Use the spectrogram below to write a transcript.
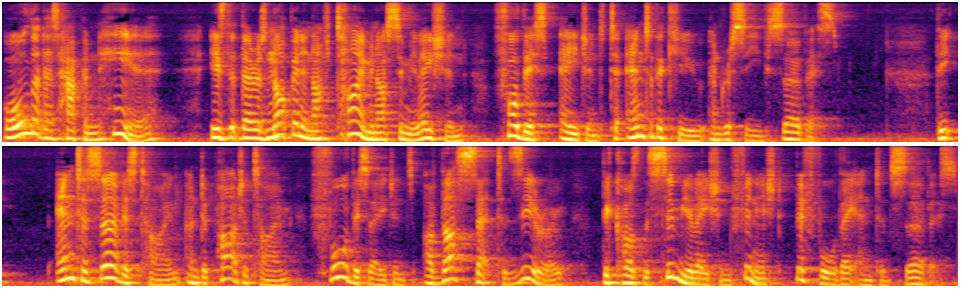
All that has happened here is that there has not been enough time in our simulation for this agent to enter the queue and receive service. The enter service time and departure time for this agent are thus set to zero because the simulation finished before they entered service.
